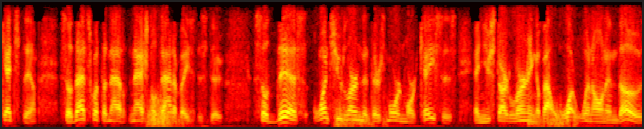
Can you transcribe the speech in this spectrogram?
catch them. So that's what the nat- national databases do. So this, once you learn that there's more and more cases and you start learning about what went on in those,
